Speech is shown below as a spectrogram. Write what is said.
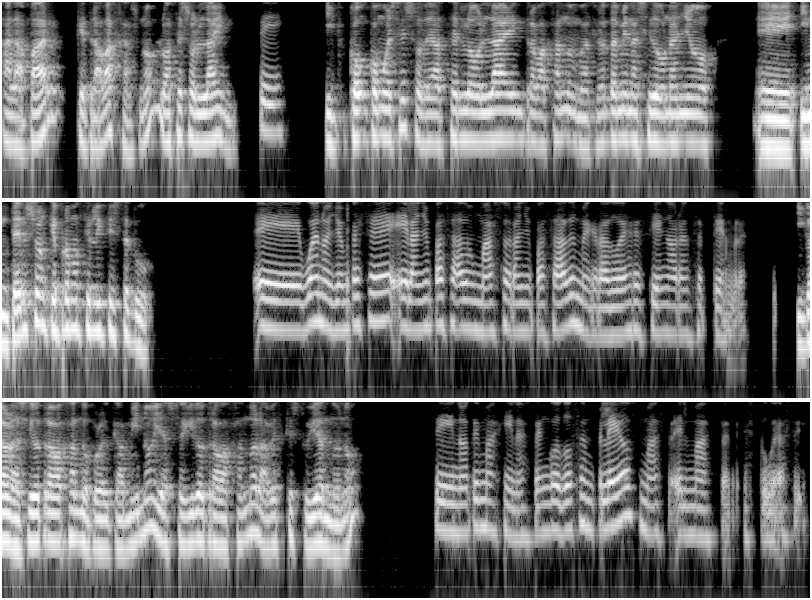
a la par que trabajas, ¿no? Lo haces online. Sí. ¿Y cómo es eso de hacerlo online, trabajando? Me imagino también ha sido un año eh, intenso. ¿En qué promoción lo hiciste tú? Eh, bueno, yo empecé el año pasado, en marzo del año pasado, y me gradué recién ahora en septiembre. Y claro, has ido trabajando por el camino y has seguido trabajando a la vez que estudiando, ¿no? Sí, no te imaginas, tengo dos empleos más el máster, estuve así.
